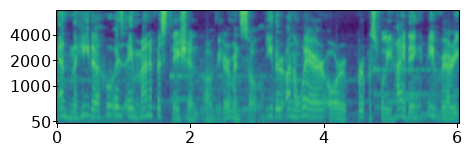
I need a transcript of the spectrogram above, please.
and Nahida who is a manifestation of the Irminsul, either unaware or purposefully hiding a very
